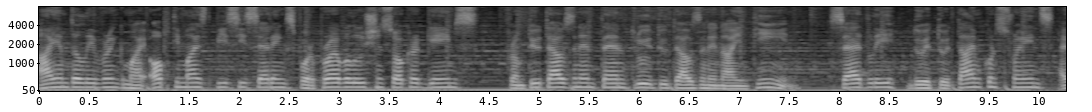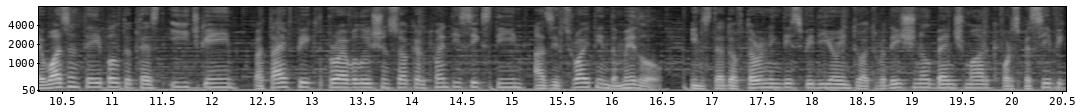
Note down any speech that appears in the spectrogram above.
I am delivering my optimized PC settings for Pro Evolution Soccer games from 2010 through 2019. Sadly, due to time constraints, I wasn't able to test each game, but I've picked Pro Evolution Soccer 2016 as it's right in the middle. Instead of turning this video into a traditional benchmark for specific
